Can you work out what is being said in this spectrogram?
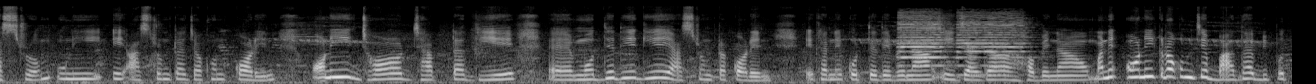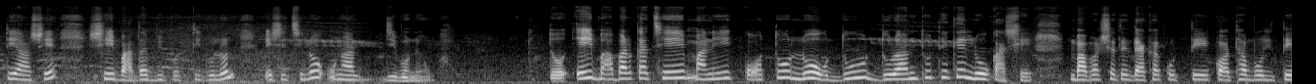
আশ্রম। উনি এই আশ্রমটা যখন করেন, অনেক ঝড় ঝাপটা দিয়ে মধ্যে দিয়ে গিয়ে আশ্রমটা করেন। এখানে করতে দেবে না, এই জায়গা হবে না। মানে অনেক রকম যে বাধা বিপত্তি আসে, সেই বাধা বিপত্তিগুলো এসেছিল ওনার জীবনেও। তো এই বাবার কাছে মানে কত লোক, দূর দূরান্ত থেকে লোক আসে। বাবার সাথে দেখা করতে, কথা বলতে,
